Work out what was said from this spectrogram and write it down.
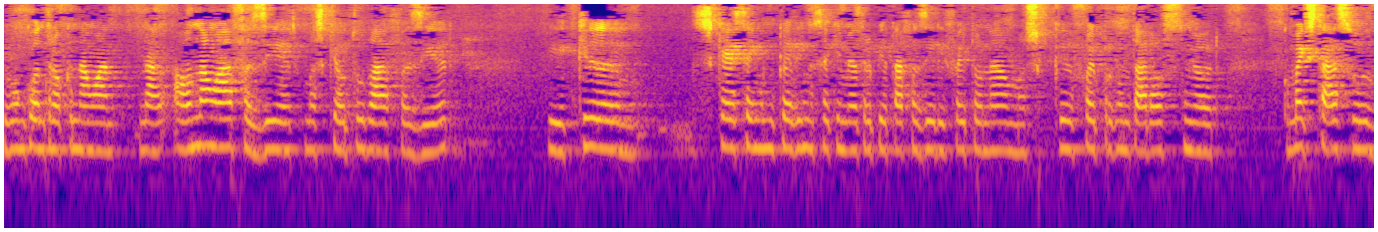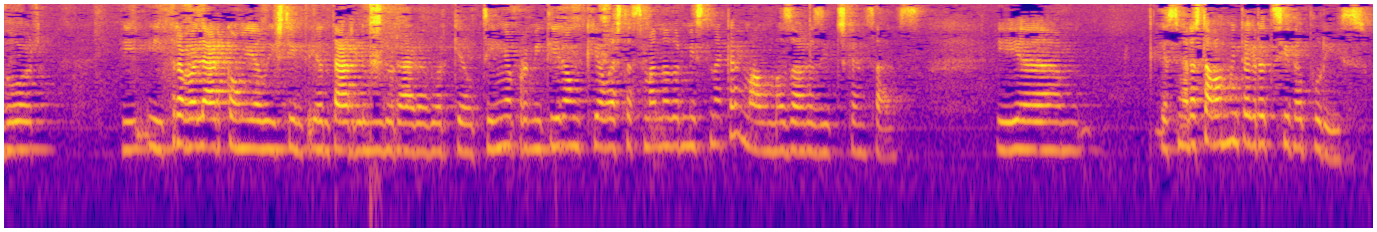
que vão contra o que não há, não, não há a fazer, mas que é o tudo há a fazer, e que esquecem um bocadinho se a quimioterapia está a fazer efeito ou não, mas que foi perguntar ao Senhor como é que está a sua dor e, e trabalhar com ele e tentar-lhe melhorar a dor que ele tinha, permitiram que ele esta semana dormisse na cama algumas horas e descansasse. E, uh, e a senhora estava muito agradecida por isso.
